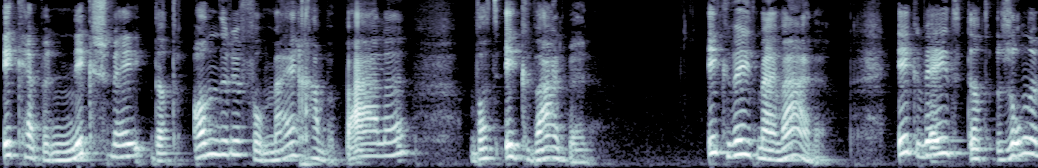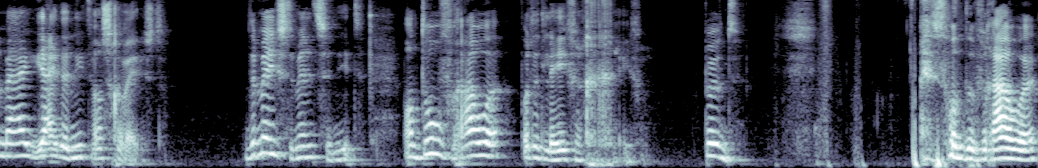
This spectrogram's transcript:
Ik heb er niks mee dat anderen voor mij gaan bepalen wat ik waard ben. Ik weet mijn waarde. Ik weet dat zonder mij jij er niet was geweest. De meeste mensen niet, want door vrouwen wordt het leven gegeven. Punt. Zonder vrouwen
